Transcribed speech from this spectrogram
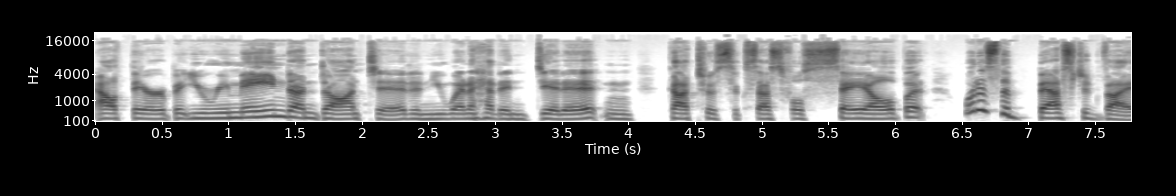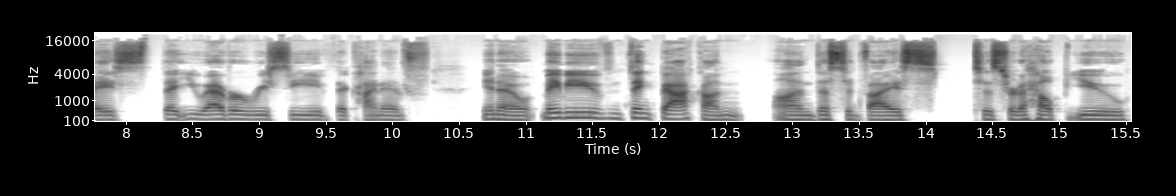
out there. But you remained undaunted, and you went ahead and did it, and got to a successful sale. But what is the best advice that you ever received that kind of, you know, maybe you even think back on on this advice to sort of help you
